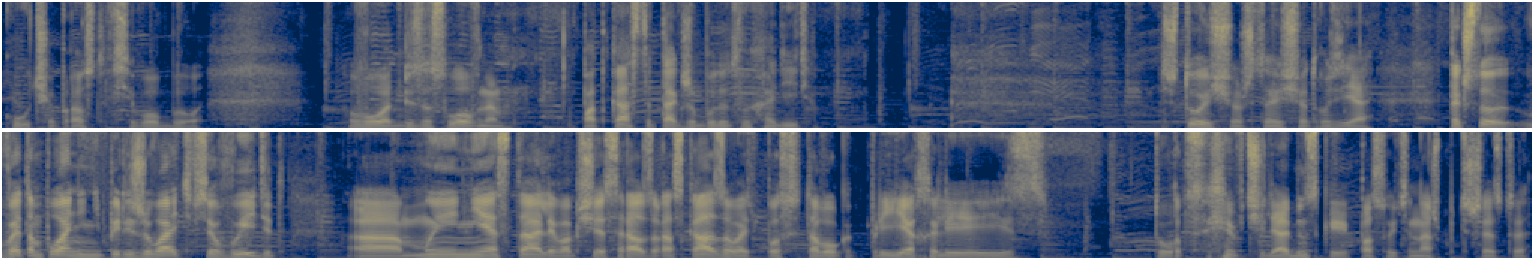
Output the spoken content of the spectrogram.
куча просто всего было. Вот, безусловно. Подкасты также будут выходить. Что еще, что еще, друзья? Так что в этом плане не переживайте, все выйдет. А, мы не стали вообще сразу рассказывать после того, как приехали из Турции в Челябинск, и, по сути, наше путешествие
